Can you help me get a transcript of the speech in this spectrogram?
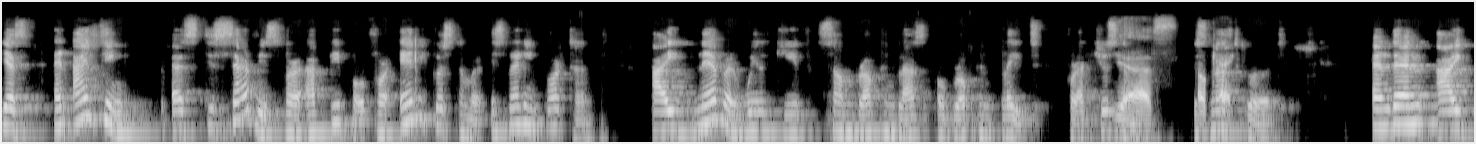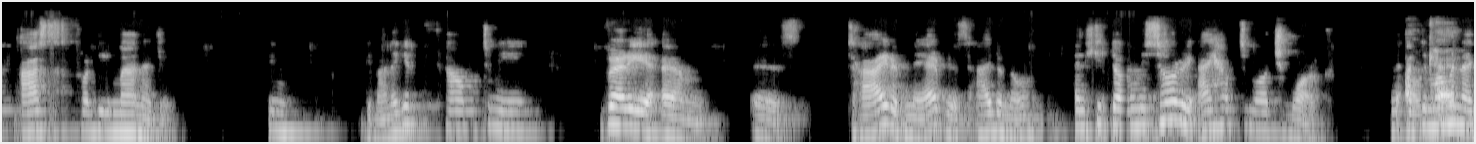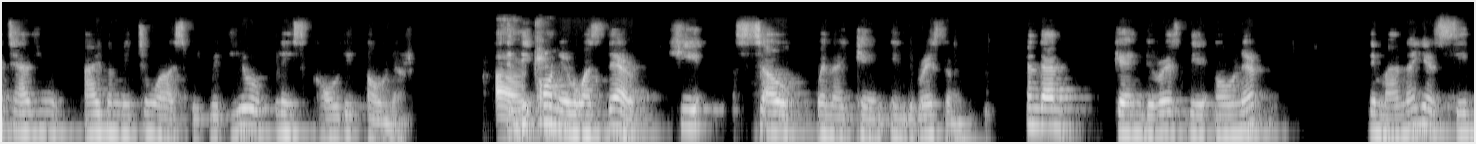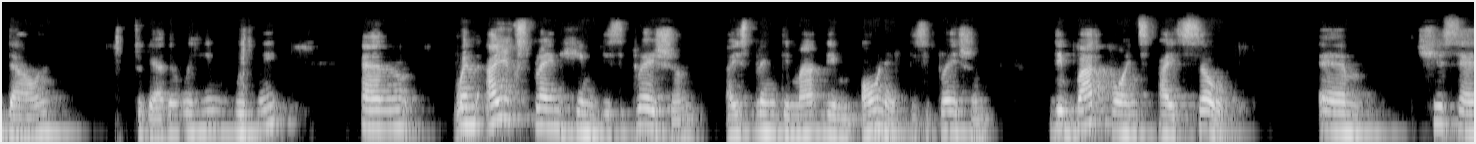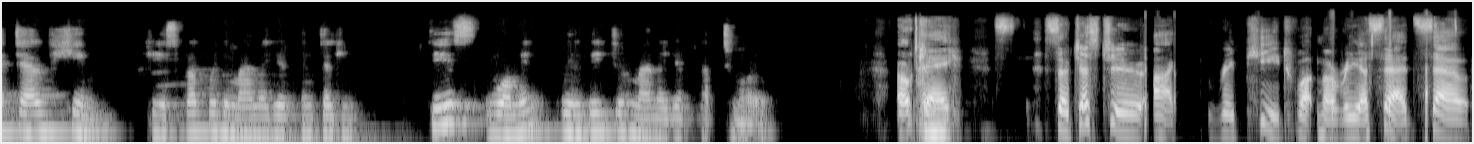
Yes, and I think as the service for a people, for any customer is very important. I never will give some broken glass or broken plate for a customer. Yes. It's okay. not good. And then I asked for the manager. And the manager come to me very um, uh, tired, nervous, I don't know. And he told me, sorry, I have too much work. At the Okay. moment I tell him, I don't need to uh, speak with you, please call the owner. And the Okay. owner was there. He saw when I came in the restaurant. And then came the rest, the owner, the manager sit down together with him, with me. And when I explained him the situation, I explained the ma- the owner the situation, the bad points I saw. Um, she said, tell him, he spoke with the manager and tell him, this woman will be your manager up tomorrow. Okay. S- So just to uh, repeat what Maria said, so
